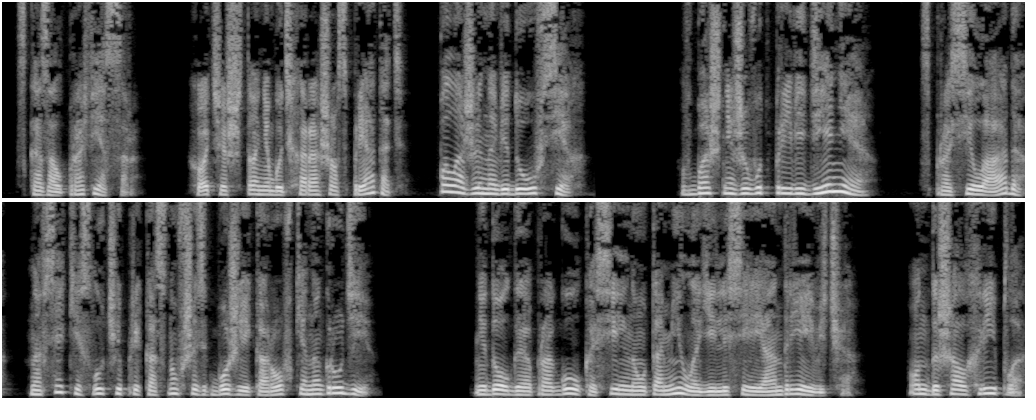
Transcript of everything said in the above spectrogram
– сказал профессор. «Хочешь что-нибудь хорошо спрятать? Положи на виду у всех». «В башне живут привидения?» – спросила Ада, на всякий случай прикоснувшись к божьей коровке на груди. Недолгая прогулка сильно утомила Елисея Андреевича. Он дышал хрипло,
